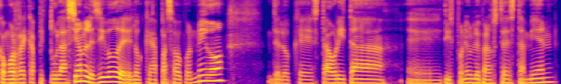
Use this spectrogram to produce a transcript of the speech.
como recapitulación, les digo, de lo que ha pasado conmigo, de lo que está ahorita eh, disponible para ustedes también.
